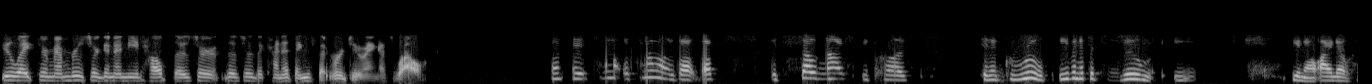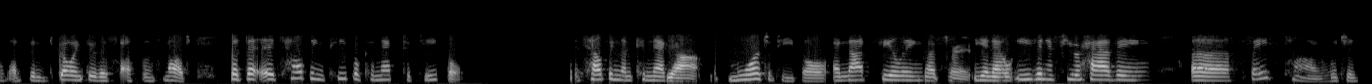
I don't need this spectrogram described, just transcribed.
feel like their members are going to need help, those are those are the kind of things that we're doing as well. And it's not it's not only that that's it's so nice because in a group, even if it's Zoom, you know, I know I've been going through this since March, but that it's helping people connect to people. It's helping them connect yeah. more to people and not feeling that's right. You know, even if you're having a FaceTime, which is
